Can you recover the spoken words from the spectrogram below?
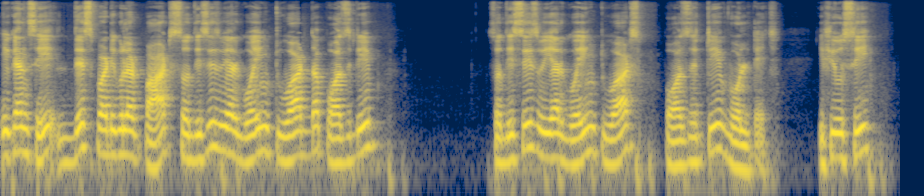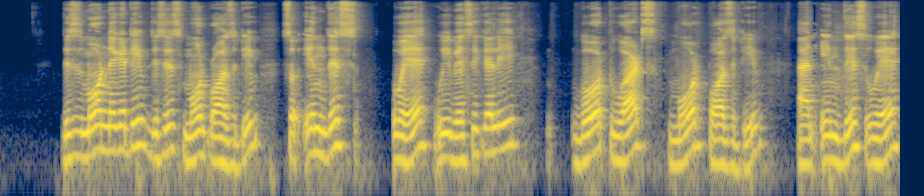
you can see this particular part. So this is we are going toward the positive. So this is we are going towards positive voltage. If you see this is more negative this is more positive. So in this way we basically go towards more positive and in this way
